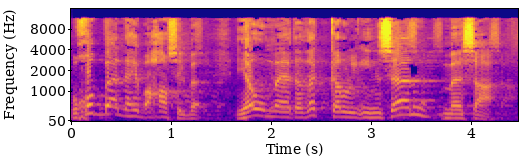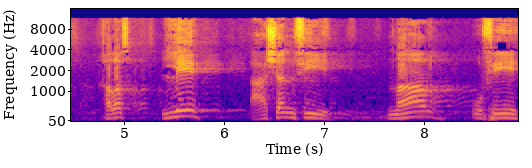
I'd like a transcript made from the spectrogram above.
وخد بقى اللي هيبقى حاصل بقى. يوم يتذكر الإنسان ما سعى. خلاص؟ ليه؟ عشان فيه نار وفيه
